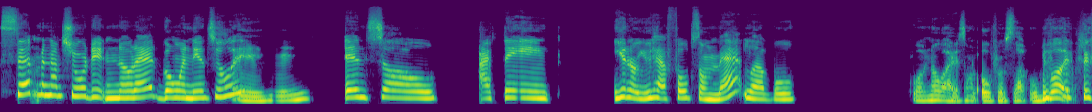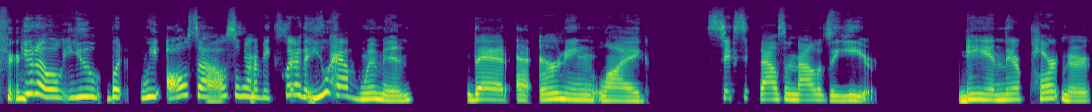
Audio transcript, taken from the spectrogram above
Stedman, I'm sure, didn't know that going into it. Mm-hmm. And so I think, you know, you have folks on that level. Well, nobody's on Oprah's level, but you know, you, but we also, I also want to be clear that you have women that are earning like $60,000 a year mm-hmm. and their partner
